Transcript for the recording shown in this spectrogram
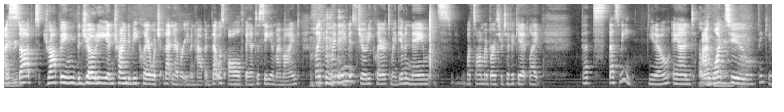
I stopped dropping the Jody and trying to be Claire, which that never even happened. That was all fantasy in my mind. Like my name is Jody Claire. It's my given name. It's what's on my birth certificate. Like that's that's me, you know. And I I, want to thank you.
